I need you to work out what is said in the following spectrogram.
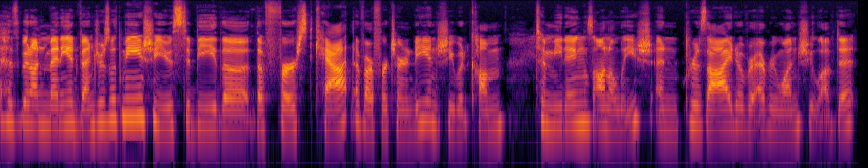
has been on many adventures with me. She used to be the the first cat of our fraternity, and she would come to meetings on a leash and preside over everyone. She loved it.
